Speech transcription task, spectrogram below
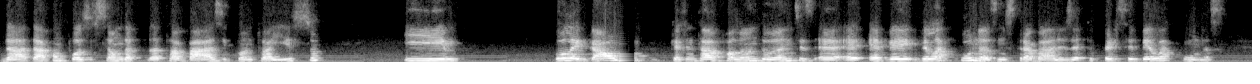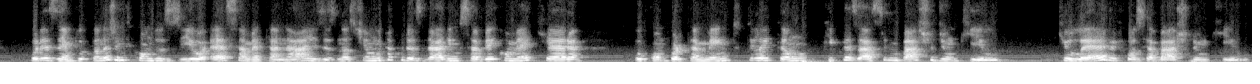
da, da composição da, da tua base quanto a isso, e o legal que a gente estava falando antes é, é, é ver, ver, lacunas nos trabalhos, é tu perceber lacunas. Por exemplo, quando a gente conduziu essa meta-análise, nós tínhamos muita curiosidade em saber como é que era o comportamento de leitão que pesasse embaixo de um quilo, que o leve fosse abaixo de um quilo.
